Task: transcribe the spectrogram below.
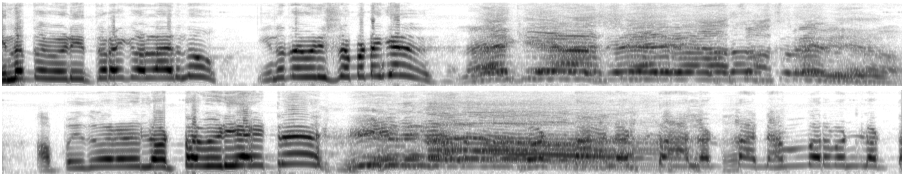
ഇന്നത്തെ വീഡിയോ ഇത്രയൊക്കെ ഉള്ളായിരുന്നു. ഇന്നത്തെ വീഡിയോ ഇഷ്ടപ്പെട്ടെങ്കിൽ അപ്പൊ ഇതുവരെ ഒരു ലൊട്ട വീഡിയോ ആയിട്ട് ലൊട്ട ലൊട്ട ലൊട്ട നമ്പർ വൺ ലൊട്ട.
